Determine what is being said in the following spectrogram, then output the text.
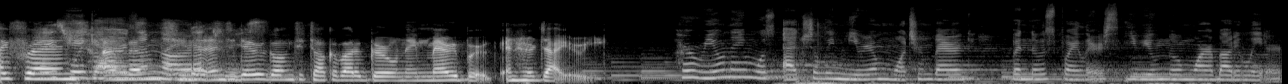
Hi friends, I'm I'm Valentina and today we're going to talk about a girl named Mary Berg and her diary. Her real name was actually Miriam Wattenberg, but no spoilers, you will know more about it later.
